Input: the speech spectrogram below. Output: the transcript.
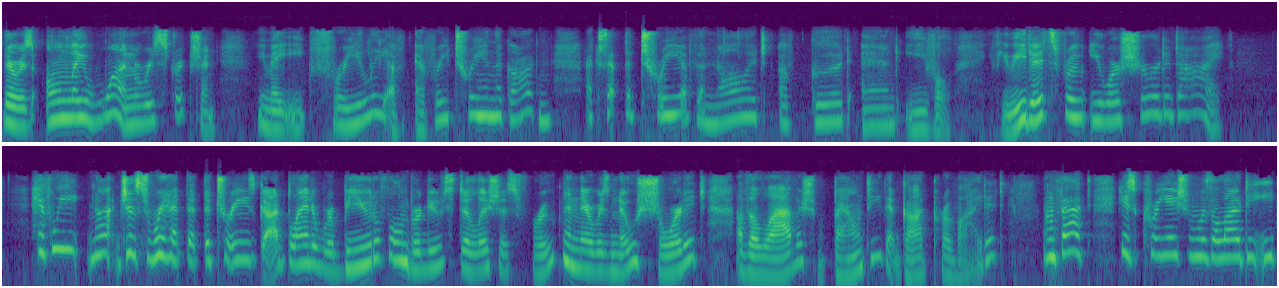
there is only one restriction. You may eat freely of every tree in the garden except the tree of the knowledge of good and evil. If you eat its fruit, you are sure to die. Have we not just read that the trees God planted were beautiful and produced delicious fruit, and there was no shortage of the lavish bounty that God provided? In fact, His creation was allowed to eat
